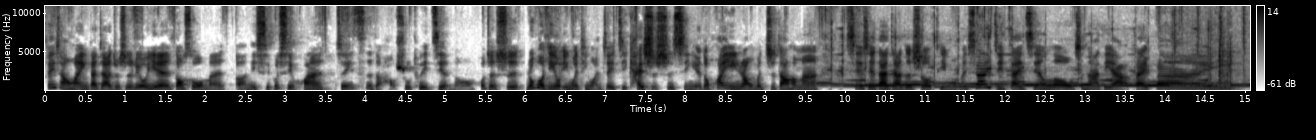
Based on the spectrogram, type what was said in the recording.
非常欢迎大家就是留言告诉我们，呃，你喜不喜欢这一次的好书推荐哦？或者是如果你有因为听完这一集开始实行，也都欢迎让我们知道好吗？谢谢大家的收听，我们下一集再见喽！我是娜迪亚，拜拜。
